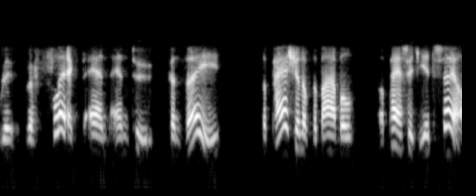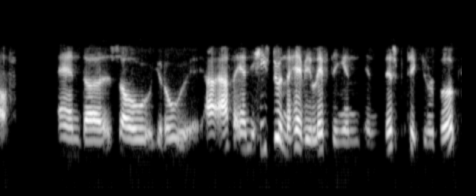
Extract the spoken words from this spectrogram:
re- reflect and, and to convey the passion of the Bible a passage itself. And uh, so, you know, I, I th- and he's doing the heavy lifting in, in this particular book.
